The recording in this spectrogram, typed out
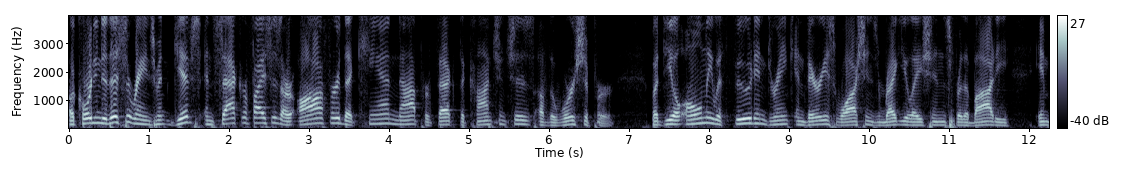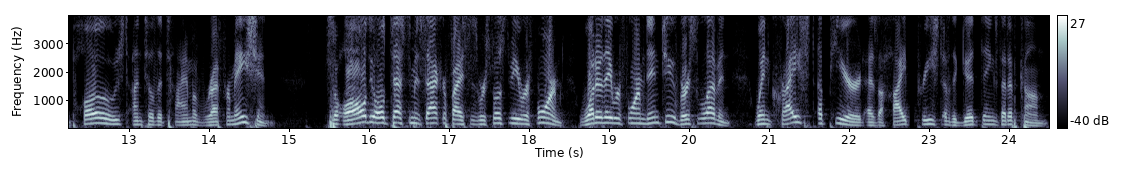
According to this arrangement, gifts and sacrifices are offered that cannot perfect the consciences of the worshiper, but deal only with food and drink and various washings and regulations for the body imposed until the time of Reformation. So all the Old Testament sacrifices were supposed to be reformed. What are they reformed into? Verse 11. When Christ appeared as a high priest of the good things that have come,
